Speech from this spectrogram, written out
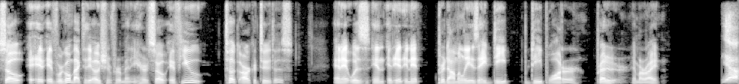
so if, if we're going back to the ocean for a minute here so if you took architeuthis and it was in it, it and it predominantly is a deep deep water predator am i right Yeah,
